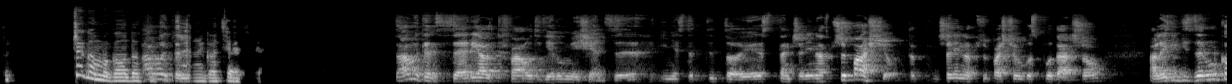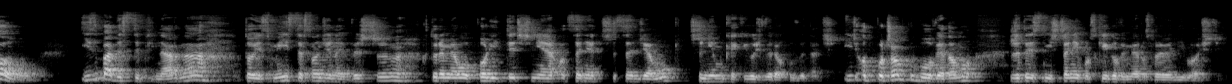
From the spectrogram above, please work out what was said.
To czego mogą dotyczyć te negocjacje? Cały ten serial trwa od wielu miesięcy i niestety to jest tańczenie nad przypaścią. Tańczenie nad przypaścią gospodarczą, ale i wizerunkową. Izba Dyscyplinarna to jest miejsce w Sądzie Najwyższym, które miało politycznie oceniać, czy sędzia mógł, czy nie mógł jakiegoś wyroku wydać. I od początku było wiadomo, że to jest niszczenie polskiego wymiaru sprawiedliwości.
